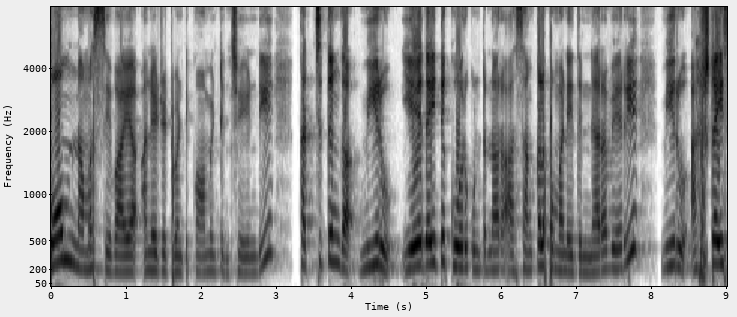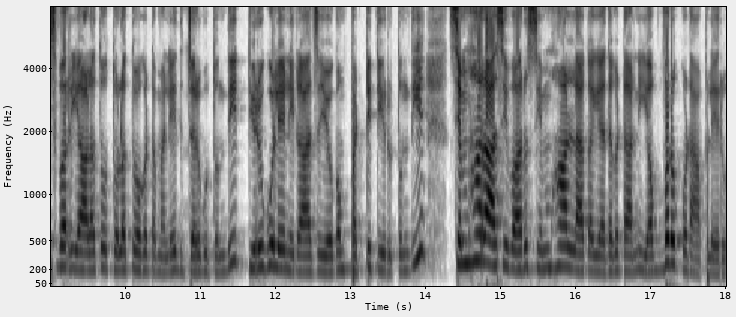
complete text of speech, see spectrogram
ఓం నమ శివాయ అనేటటువంటి కామెంట్ని చేయండి. ఖచ్చితంగా మీరు ఏదైతే కోరుకుంటున్నారో ఆ సంకల్పం అనేది నెరవేరి మీరు అష్టైశ్వర్యాలతో తొలతోగటం అనేది జరుగుతుంది. తిరుగులేని యోగం పట్టి తీరుతుంది. సింహరాశి వారు సింహాల్లాగా ఎదగటాన్ని ఎవ్వరూ కూడా ఆపలేరు.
